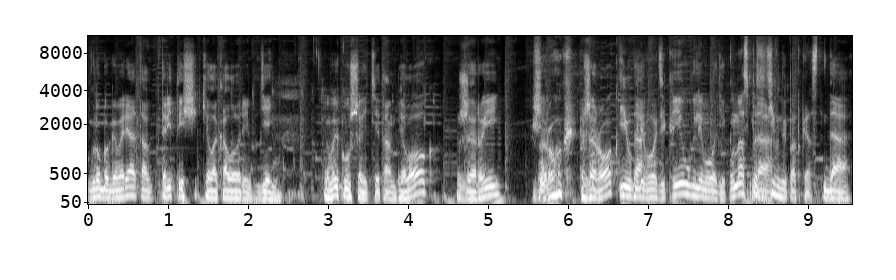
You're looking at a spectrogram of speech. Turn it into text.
грубо говоря, там 3000 килокалорий в день. Вы кушаете там белок, жиры, Жирок. жирок И да, углеводик. и углеводик. У нас Да. позитивный подкаст. Да.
